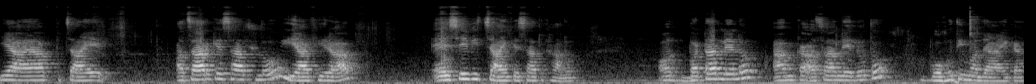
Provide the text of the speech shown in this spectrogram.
ये आप चाहे अचार के साथ लो या फिर आप ऐसे भी चाय के साथ खा लो। और बटर ले लो, आम का अचार ले लो तो बहुत ही मज़ा आएगा।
